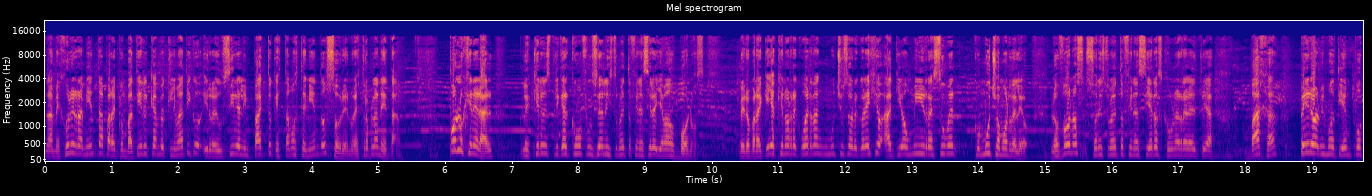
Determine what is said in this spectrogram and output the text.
la mejor herramienta para combatir el cambio climático y reducir el impacto que estamos teniendo sobre nuestro planeta. Por lo general, les quiero explicar cómo funciona el instrumento financiero llamado bonos. Pero para aquellos que no recuerdan mucho sobre el colegio, aquí va un mini resumen con mucho amor de Leo. Los bonos son instrumentos financieros con una relatividad baja, pero al mismo tiempo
